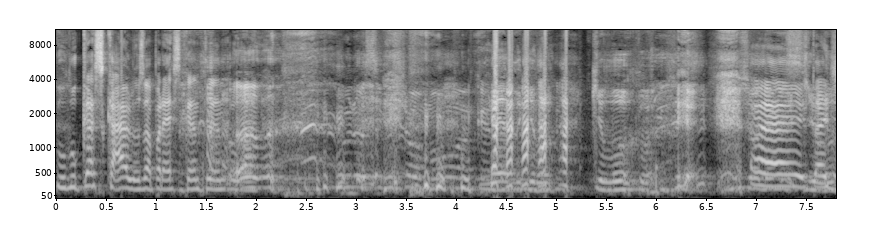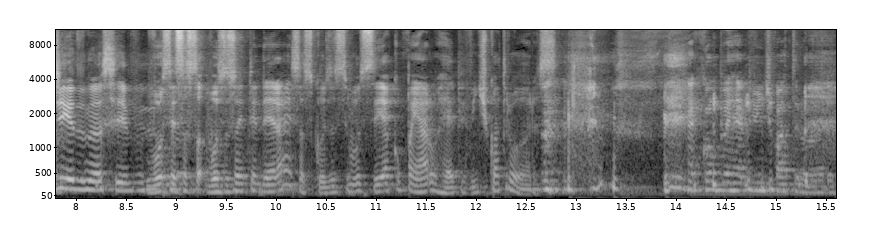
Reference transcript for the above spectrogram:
o Lucas Carlos aparece cantando lá. O Luciano Chomon cantando. Credo, que louco. Que louco. Ai, tadinho do Nocivo. Você só, você só entenderá essas coisas se você acompanhar o rap 24 horas. Acompanha Rap 24 horas.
